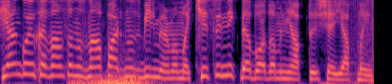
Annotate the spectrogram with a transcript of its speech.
Piyangoyu kazansanız ne yapardınız bilmiyorum ama kesinlikle bu adamın yaptığı şey yapmayın.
